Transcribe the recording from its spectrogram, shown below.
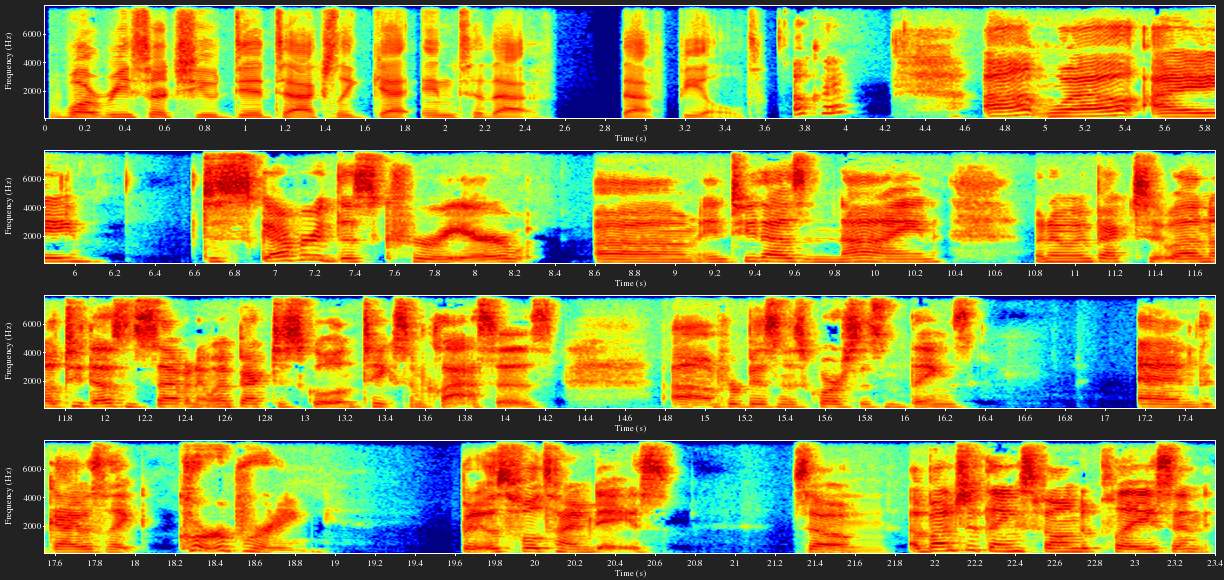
what research you did to actually get into that that field. Okay. Um, well, I discovered this career um, in 2009 when I went back to, well, no, 2007. I went back to school and take some classes um, for business courses and things. And the guy was like, court reporting, but it was full time days. So Mm. a bunch of things fell into place. And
